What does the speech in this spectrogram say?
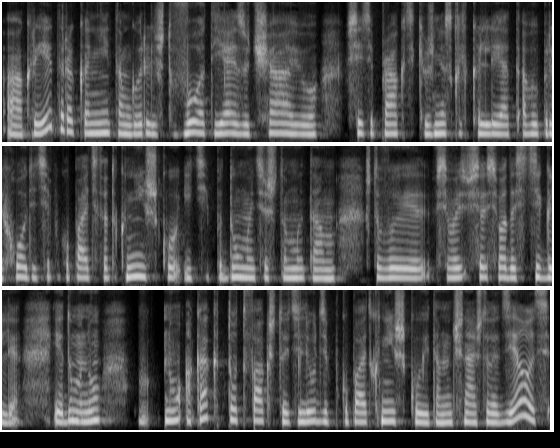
а, креаторок, они там говорили, что вот, я изучаю все эти практики уже несколько лет, а вы приходите, покупаете эту книжку и типа думаете, что мы там, что вы всего, всего, всего достигли. И я думаю, ну, ну, а как тот факт, что эти люди покупают книжку и там начинают что-то делать,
